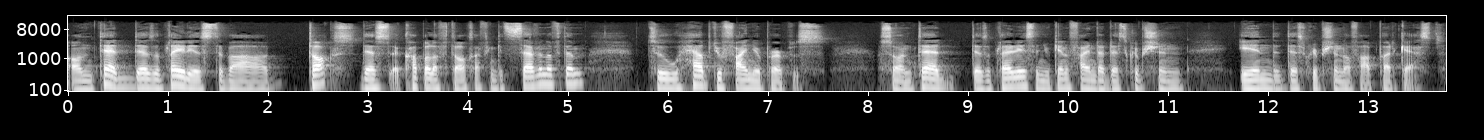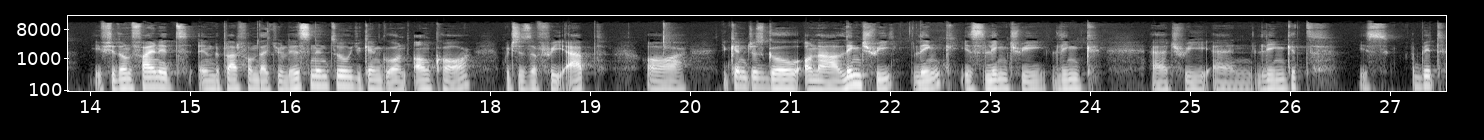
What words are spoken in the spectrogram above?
On TED, there's a playlist about talks. There's a couple of talks, I think it's seven of them, to help you find your purpose. So on TED, there's a playlist, and you can find that description in the description of our podcast. If you don't find it in the platform that you're listening to, you can go on Anchor, which is a free app, or you can just go on our Linktree. Link is Linktree, Link uh, tree, and Linked is a bit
